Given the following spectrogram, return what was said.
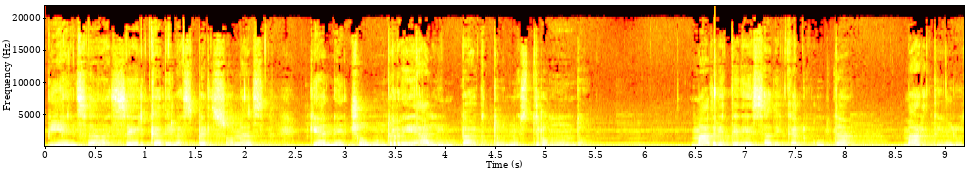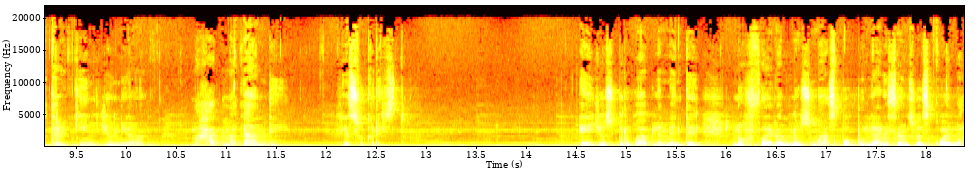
Piensa acerca de las personas que han hecho un real impacto en nuestro mundo. Madre Teresa de Calcuta, Martin Luther King Jr., Mahatma Gandhi, Jesucristo. Ellos probablemente no fueron los más populares en su escuela.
